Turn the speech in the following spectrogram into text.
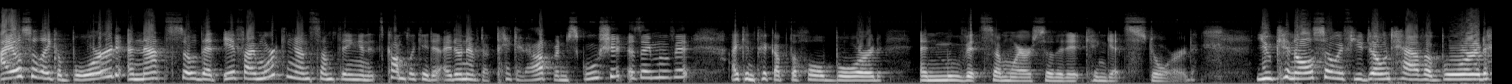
I also like a board, and that's so that if I'm working on something and it's complicated, I don't have to pick it up and squish it as I move it. I can pick up the whole board and move it somewhere so that it can get stored. You can also, if you don't have a board,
